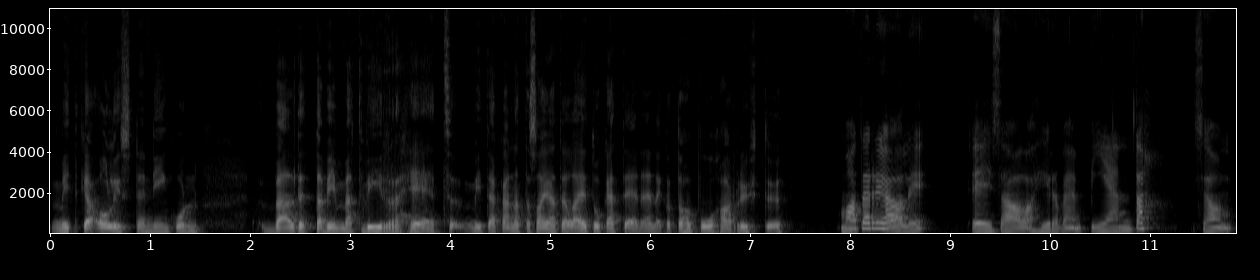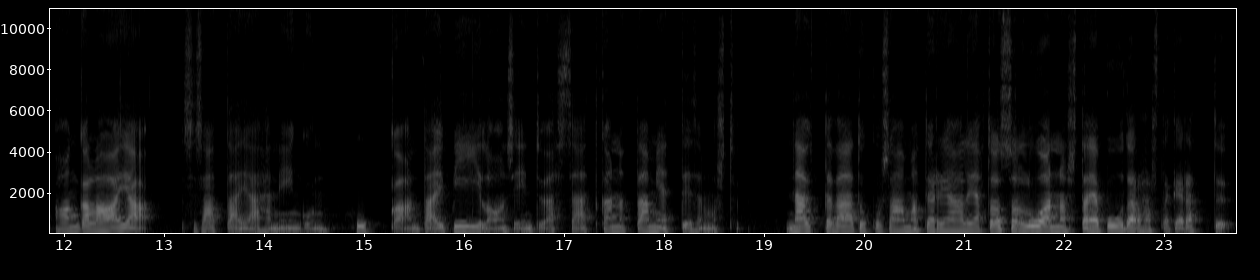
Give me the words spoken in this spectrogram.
mitkä olisi ne niin kuin vältettävimmät virheet, mitä kannattaisi ajatella etukäteen ennen kuin tuohon puuhaan ryhtyy? Materiaali ei saa olla hirveän pientä. Se on hankalaa ja se saattaa jäädä niin kuin hukkaan tai piiloon siinä työssä. Että kannattaa miettiä semmoista näyttävää tukusaa materiaalia. Tuossa on luonnosta ja puutarhasta kerätty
